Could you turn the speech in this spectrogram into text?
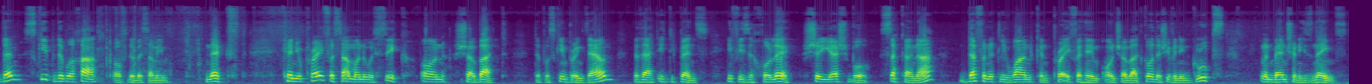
then skip the bracha of the besamim. Next, can you pray for someone who is sick on Shabbat? the poskim bring down that it depends. If he's a chole sheyesh bo sakana, definitely one can pray for him on Shabbat Kodesh, even in groups, and mention his names.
